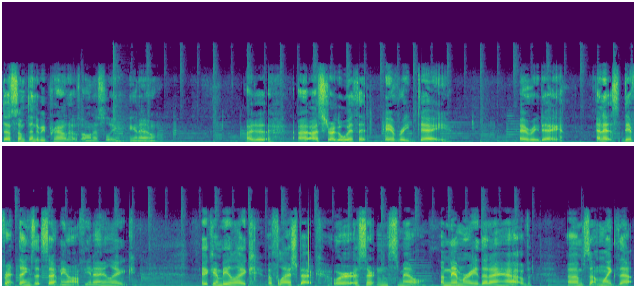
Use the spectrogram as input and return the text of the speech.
that's something to be proud of, honestly, you know. I, I, I struggle with it every day. Every day and it's different things that set me off, you know? Like, it can be like a flashback or a certain smell, a memory that I have, um, something like that.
